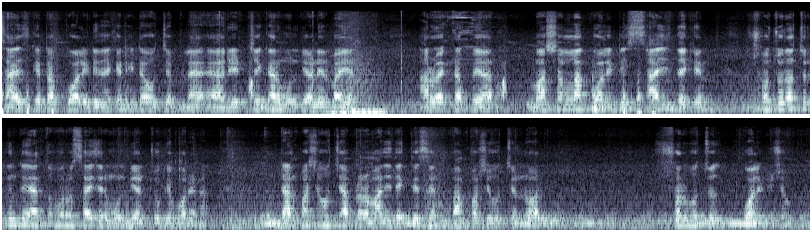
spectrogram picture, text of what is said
সাইজ গেট আপ কোয়ালিটি দেখেন এটা হচ্ছে রেড চেকার মুন্ডিয়ানের বাইয়ের আরও একটা পেয়ার মার্শাল্লাহ কোয়ালিটি সাইজ দেখেন সচরাচর কিন্তু এত বড় সাইজের মুন্ডিয়ান চোখে পড়ে না। ডান পাশে হচ্ছে আপনারা মাদি দেখতেছেন বাম পাশে হচ্ছে নর। সর্বোচ্চ কোয়ালিটি সম্পূর্ণ।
